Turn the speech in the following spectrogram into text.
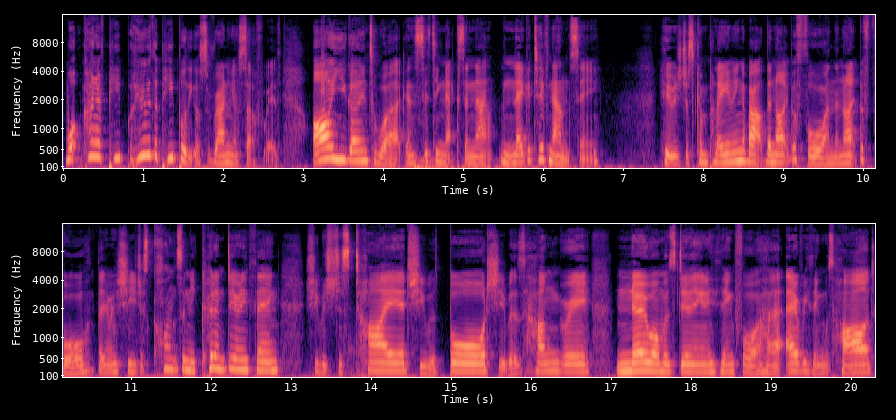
what kind of people who are the people that you're surrounding yourself with? Are you going to work and sitting next to na- negative Nancy who was just complaining about the night before and the night before. Then she just constantly couldn't do anything. She was just tired. She was bored. She was hungry. No one was doing anything for her. Everything was hard.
